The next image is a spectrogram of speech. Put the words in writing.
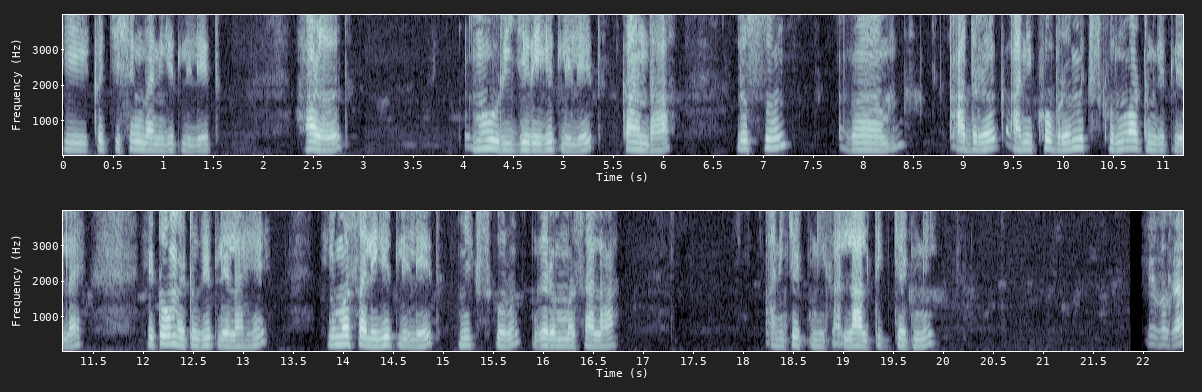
हे कच्चे शेंगदाणे घेतलेले आहेत. हळद मोहरी जिरे घेतलेले आहेत. कांदा लसूण अद्रक आणि खोबरं मिक्स करून वाटून घेतलेलं आहे. हे टोमॅटो घेतलेला आहे. हे मसाले घेतलेले आहेत. मिक्स करून गरम मसाला आणि चटणी का लाल तिख चटणी. हे बघा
